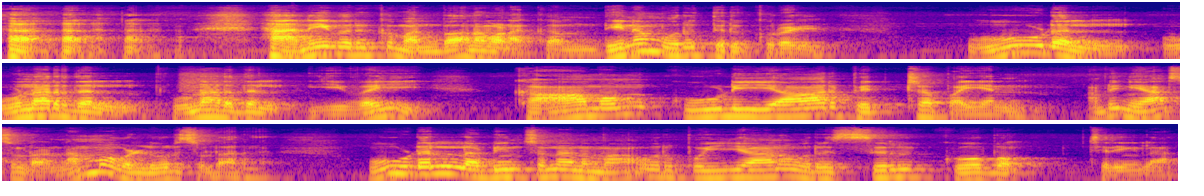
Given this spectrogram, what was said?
அனைவருக்கும் அன்பான வணக்கம். தினம் ஒரு திருக்குறள். ஊடல் உணர்தல் உணர்தல் இவை காமம் கூடியார் பெற்ற பயன். அப்படின்னு யார் சொல்றா? நம்ம வள்ளுவர் சொல்றாருங்க. ஊடல் அப்படின்னு சொன்னா நம்ம ஒரு பொய்யான ஒரு சிறு கோபம் சரிங்களா?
